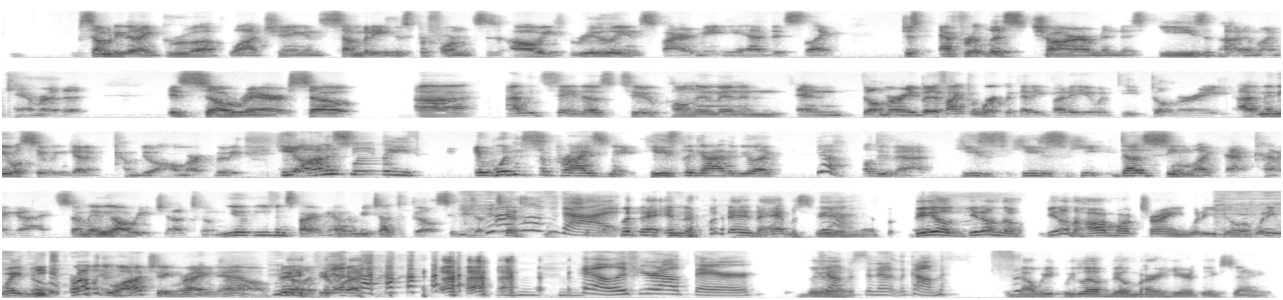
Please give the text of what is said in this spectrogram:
somebody that I grew up watching and somebody whose performances always really inspired me. He had this like just effortless charm and this ease about him on camera that is so rare. So uh, I would say those two, Paul Newman and and Bill Murray. But if I could work with anybody, it would be Bill Murray. Uh, maybe we'll see if we can get him to come do a Hallmark movie. He honestly, it wouldn't surprise me. He's the guy to be like, yeah, I'll do that. He's he's he does seem like that kind of guy. So maybe I'll reach out to him. You, you've inspired me. I'm gonna reach out to Bill. See what he's up to. I love that. Put that in the put that in the atmosphere, Yeah. man. Bill, get on the get on the Hallmark train. What are you doing? What are you waiting on? He's probably watching right now. Bill, if you're watching, Bill, if you're out there, drop us a note in the comments. Now we, we love Bill Murray here at the Exchange.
